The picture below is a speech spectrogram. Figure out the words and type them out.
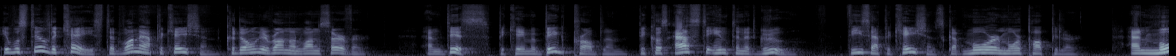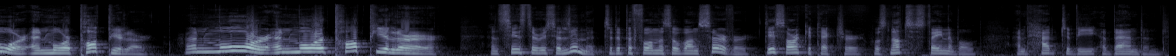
it was still the case that one application could only run on one server. And this became a big problem because as the internet grew, these applications got more and more popular. And more and more popular. And more and more popular. And since there is a limit to the performance of one server, this architecture was not sustainable and had to be abandoned.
